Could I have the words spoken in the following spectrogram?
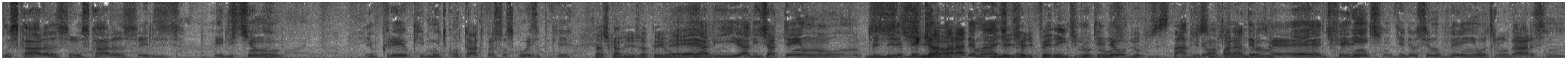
os caras, os caras, eles, eles tinham, eu creio que muito contato com essas coisas, porque Você acha que ali já tem um. é, ali, ali já tem um. Uma Você energia, vê que a parada é mágica. energia diferente de outros, de outros estados, Entendeu? assim, A parada é, é diferente, entendeu? Você não vê em outro lugar, assim.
